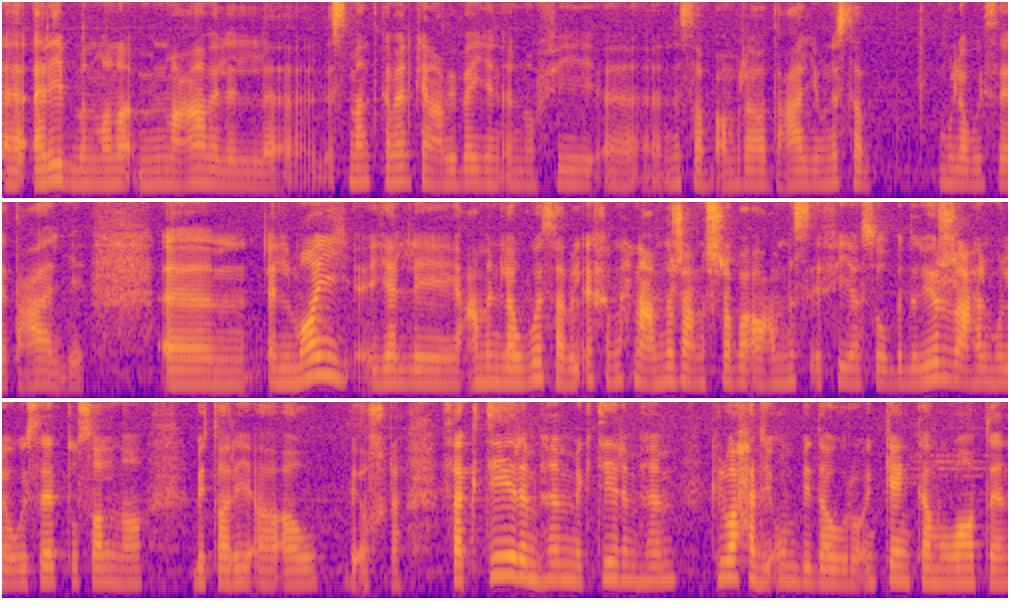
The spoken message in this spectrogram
قريب من من معامل الإسمنت كمان كان عم يبين إنه في آه، نسب أمراض عالية ونسب ملوثات عالية. المي يلي عم نلوثها بالآخر نحن عم نرجع نشربها أو عم نسقي فيها so بده يرجع هالملوثات توصلنا بطريقة أو بأخرى. فكتير مهم كتير مهم كل واحد يقوم بدوره إن كان كمواطن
